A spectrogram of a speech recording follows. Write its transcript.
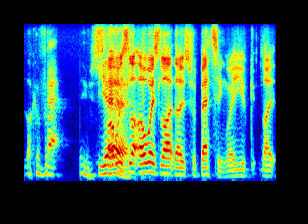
like a vet, who's Yeah. I always, li- I always like those for betting where you like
